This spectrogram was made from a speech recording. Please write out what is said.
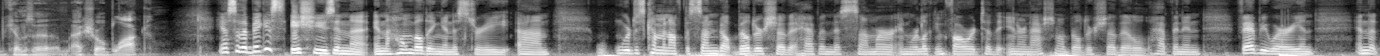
becomes an actual block. Yeah. So the biggest issues in the in the home building industry, um, we're just coming off the Sunbelt Builder Show that happened this summer, and we're looking forward to the International Builder Show that'll happen in February. And and the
